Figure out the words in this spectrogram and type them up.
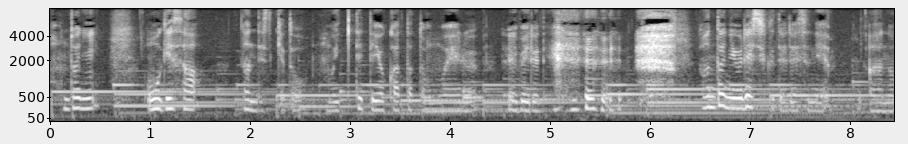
本当に大げさなんですけどもう生きててよかったと思えるレベルで 本当に嬉しくてですねあの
